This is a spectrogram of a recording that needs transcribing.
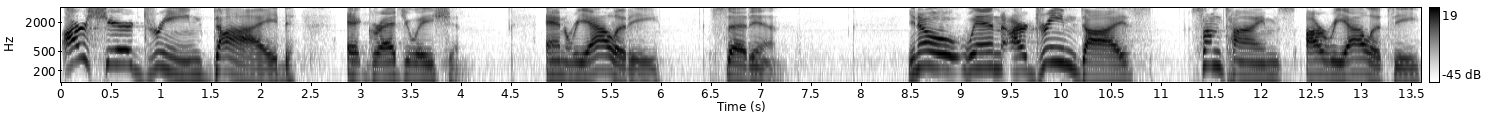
our shared dream died at graduation, and reality set in. You know, when our dream dies, sometimes our reality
